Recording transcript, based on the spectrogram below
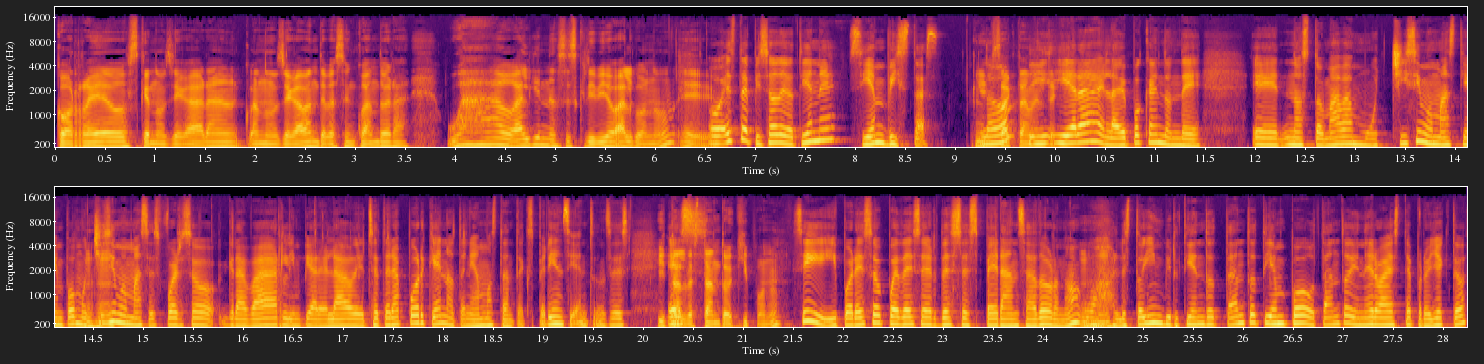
correos que nos llegaran, cuando nos llegaban de vez en cuando era, wow, alguien nos escribió algo, ¿no? Eh, o este episodio tiene 100 vistas. ¿no? Exactamente. Y, era en la época en donde eh, nos tomaba muchísimo más tiempo, muchísimo más esfuerzo grabar, limpiar el audio, etcétera, porque no teníamos tanta experiencia. Entonces. Y tal vez tanto equipo, ¿no? Sí, y por eso puede ser desesperanzador, ¿no? wow, le estoy invirtiendo tanto tiempo o tanto dinero a este proyecto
